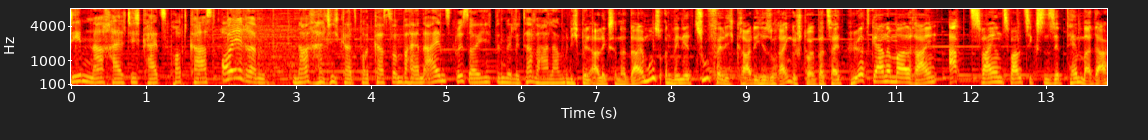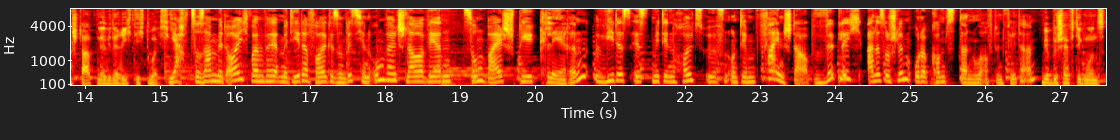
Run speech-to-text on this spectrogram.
dem Nachhaltigkeitspodcast, eurem Nachhaltigkeitspodcast von Bayern 1. Grüß euch, ich bin Melita Wahlam. Und ich bin Alexander Dalmus. Und wenn ihr zufällig gerade hier so reingestolpert seid, hört gerne mal rein. Ab 22. September, da starten wir wieder richtig durch. Ja, zusammen mit euch wollen wir mit jeder Folge so ein bisschen umweltschlauer werden. Zum Beispiel klären, wie das ist mit den Holzöfen und dem Feinstaub. Wirklich alles so schlimm oder kommt es da nur auf den Filter an? Wir beschäftigen uns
